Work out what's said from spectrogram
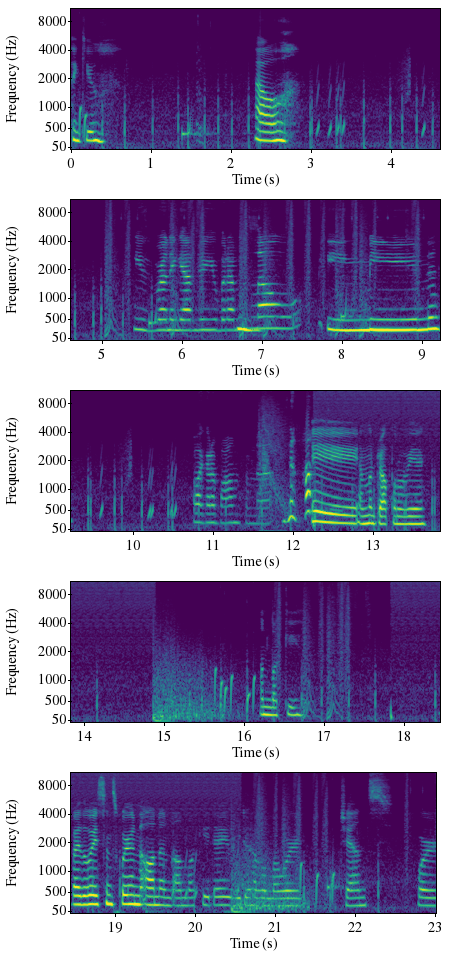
Thank you. Ow. He's running after you, but I'm slow. Being mean. Oh, I got a bomb from that. Hey, I'm gonna drop one over here. Unlucky. By the way, since we're in, on an unlucky day, we do have a lower chance for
